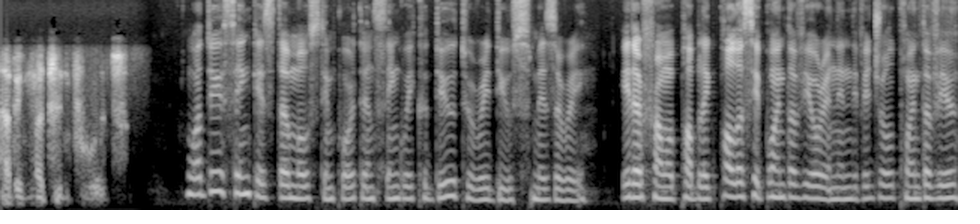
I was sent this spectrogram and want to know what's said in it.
having much influence. What do you think is the most important thing we could do to reduce misery, either from a public policy point of view or an individual point of view?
